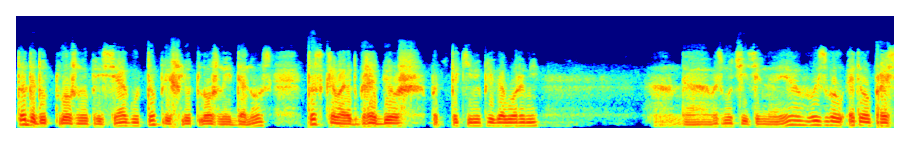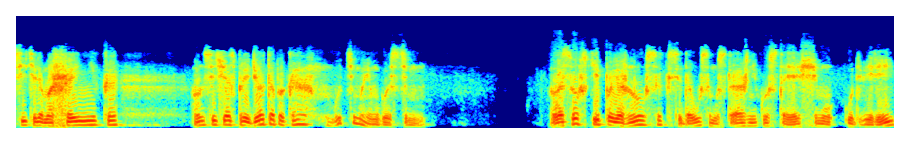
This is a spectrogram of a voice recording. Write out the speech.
то дадут ложную присягу, то пришлют ложный донос, то скрывают грабеж под такими приговорами. Да, возмутительно. Я вызвал этого просителя-мошенника. Он сейчас придет, а пока будьте моим гостем. Лосовский повернулся к седоусому стражнику, стоящему у дверей,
